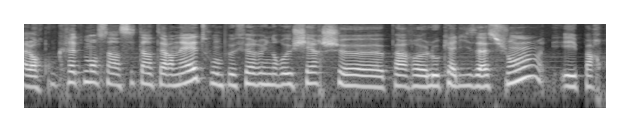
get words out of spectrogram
Alors concrètement, c'est un site internet où on peut faire une recherche euh, par euh, localisation et par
